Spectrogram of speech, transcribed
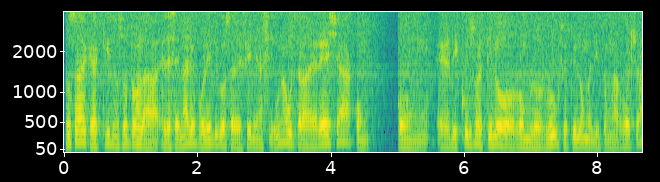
Tú sabes que aquí nosotros el escenario político se define así, una ultraderecha con, con eh, discursos estilo Romulo Rux, estilo Melitón Arrocha,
